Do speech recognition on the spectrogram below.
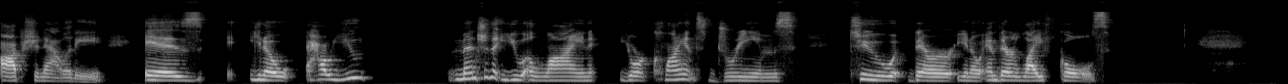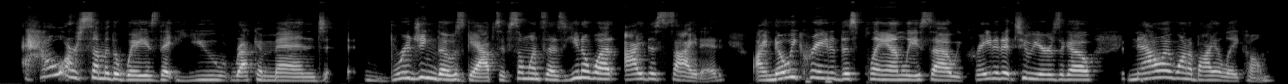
optionality is you know how you mentioned that you align your clients dreams to their you know and their life goals. How are some of the ways that you recommend bridging those gaps? If someone says you know what? I decided i know we created this plan lisa we created it two years ago. Now i want to buy a lake home.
